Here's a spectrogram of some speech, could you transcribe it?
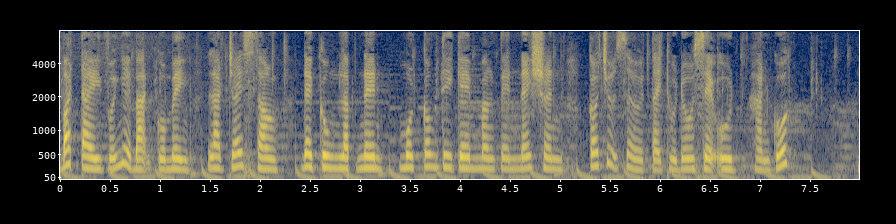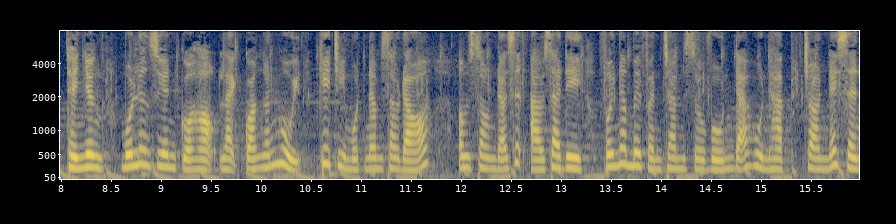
bắt tay với người bạn của mình là Jae Song để cùng lập nên một công ty game mang tên Nation có trụ sở tại thủ đô Seoul, Hàn Quốc. Thế nhưng, mối lương duyên của họ lại quá ngắn ngủi khi chỉ một năm sau đó, ông Song đã dứt áo ra đi với 50% số vốn đã hùn hạp cho Nexon,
